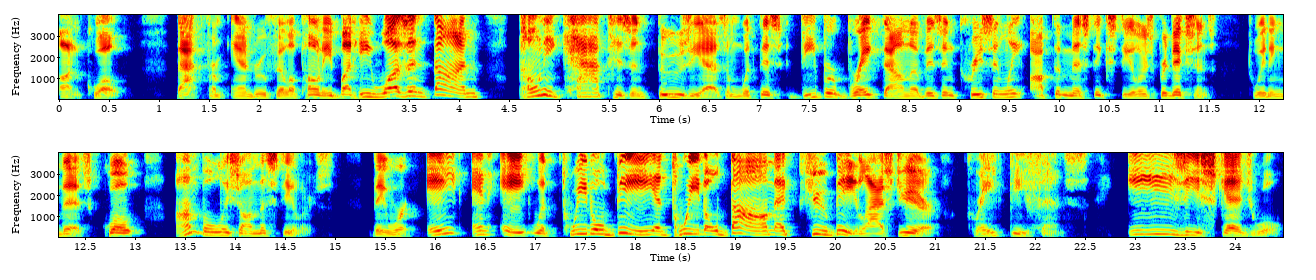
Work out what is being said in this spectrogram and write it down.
Unquote. That from Andrew Fillipponi, but he wasn't done. Pony capped his enthusiasm with this deeper breakdown of his increasingly optimistic Steelers predictions, tweeting this quote, I'm bullish on the Steelers. They were 8 and 8 with Tweedledee and Tweedledum at QB last year. Great defense easy schedule.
